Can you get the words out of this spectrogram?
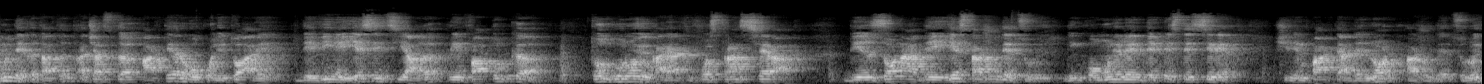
mult decât atât, această arteră ocolitoare devine esențială prin faptul că tot gunoiul care ar fi fost transferat din zona de est a județului, din comunele de peste Siret și din partea de nord a județului,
